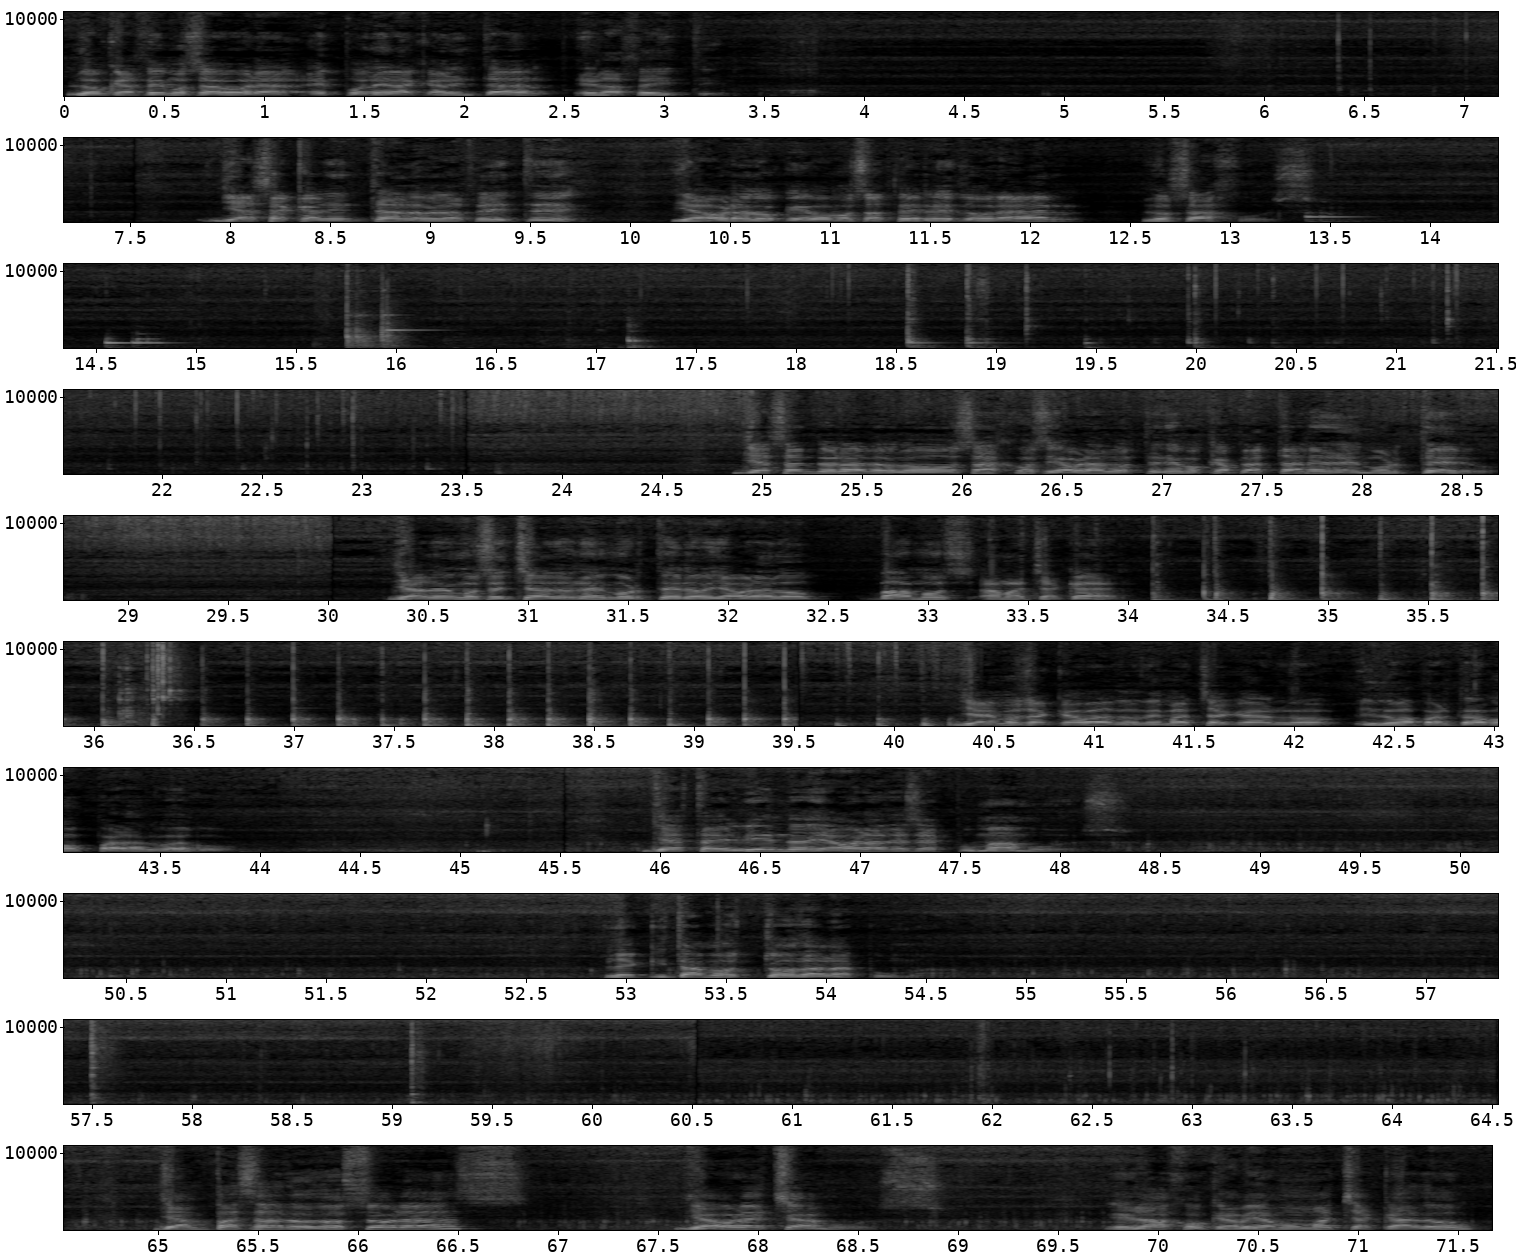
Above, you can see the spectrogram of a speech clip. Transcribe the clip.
lo que hacemos ahora es poner a calentar el aceite. Ya se ha calentado el aceite y ahora lo que vamos a hacer es dorar los ajos. Ya se han dorado los ajos y ahora los tenemos que aplastar en el mortero. Ya lo hemos echado en el mortero y ahora lo vamos a machacar. Ya hemos acabado de machacarlo y lo apartamos para luego. Ya está hirviendo y ahora desespumamos. Le quitamos toda la espuma. Ya han pasado dos horas y ahora echamos el ajo que habíamos machacado.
